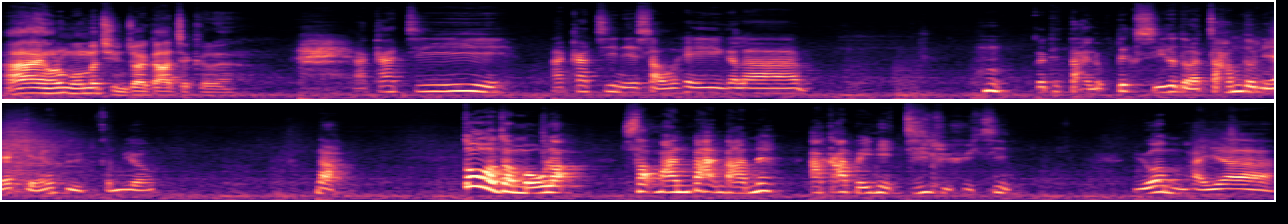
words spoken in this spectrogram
唉，我都冇乜存在價值㗎啦。阿家知，阿家知你受氣㗎啦。哼，嗰啲大陸的士嗰度啊，斬到你一頸血咁樣。嗱，多就冇啦，十萬八萬咧，阿家俾你止住血先。如果唔係啊，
